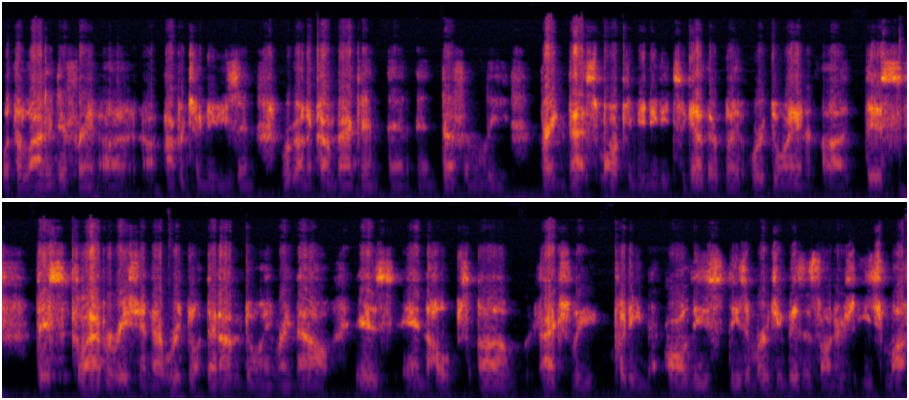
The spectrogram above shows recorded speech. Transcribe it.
with a lot of different uh, opportunities, and we're going to come back and, and, and definitely bring that small community together. But we're doing uh, this this collaboration that we're doing that I'm doing right now is in hopes of actually putting all these these emerging business owners each month.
